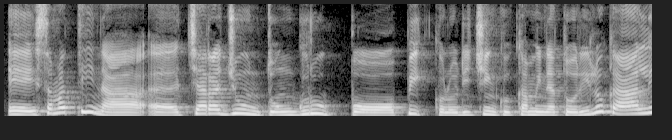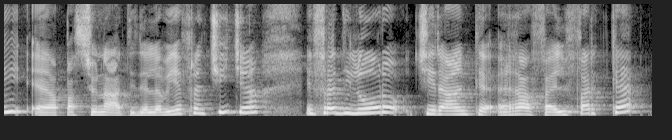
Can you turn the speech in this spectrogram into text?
E stamattina eh, ci ha raggiunto un gruppo piccolo di 5 camminatori locali eh, appassionati della via Francigena e fra di loro c'era anche Raphael Farquet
